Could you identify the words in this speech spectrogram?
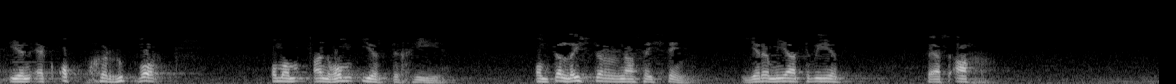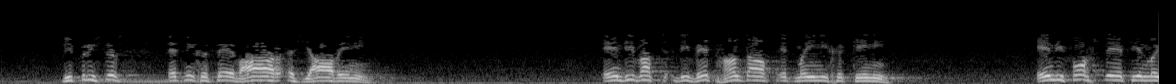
dat een ek opgeroep word om hom aan hom eer te gee, om te luister na sy stem. Jeremia 2 vers 8. Die priesters het nie gesê waar is Jawe nie. En die wat die wet handhaaf het my nie geken nie. En die vorste het teen my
